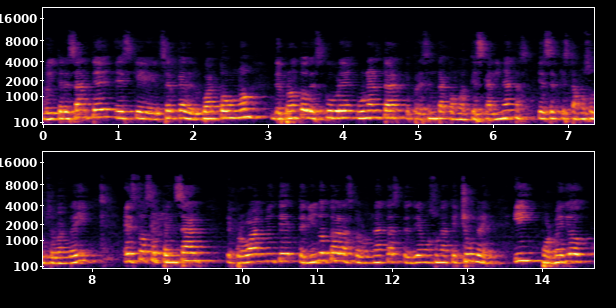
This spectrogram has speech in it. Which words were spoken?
Lo interesante es que cerca del cuarto 1 de pronto descubre un altar que presenta como escalinatas, que es el que estamos observando ahí. Esto hace pensar que probablemente teniendo todas las columnatas tendríamos una techumbre y por medio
